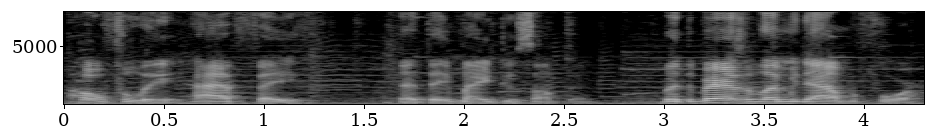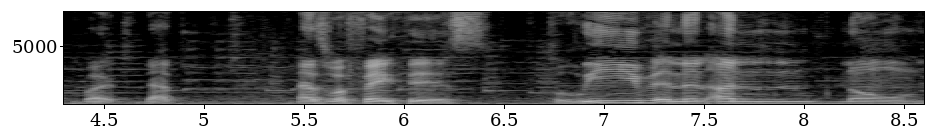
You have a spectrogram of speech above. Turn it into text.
hopefully, I have faith that they might do something. But the Bears have let me down before. But that that's what faith is: believe in an unknown.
